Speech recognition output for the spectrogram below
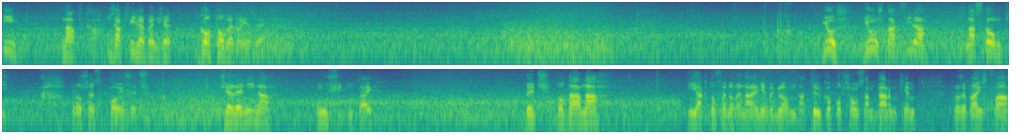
I natka. I za chwilę będzie gotowe do jedzenia. Już, już ta chwila nastąpi. Proszę spojrzeć. Zielenina musi tutaj być dodana i jak to fenomenalnie wygląda. Tylko potrząsam garnkiem, proszę Państwa,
